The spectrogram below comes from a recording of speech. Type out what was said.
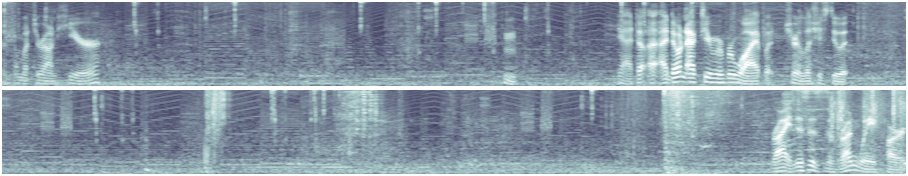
Nothing much around here. Hmm. Yeah, I don't- I don't actually remember why, but sure, let's just do it. Right, this is the runway part.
